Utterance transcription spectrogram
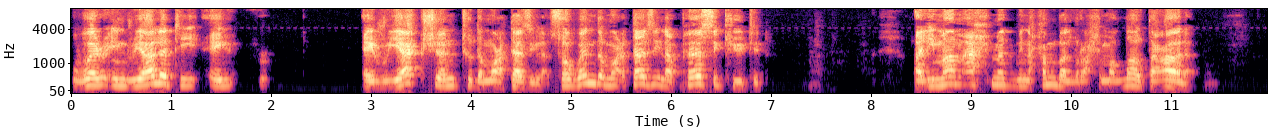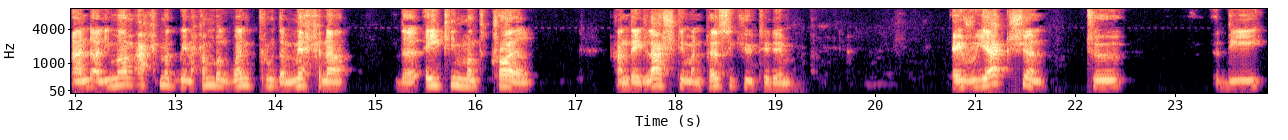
were in reality a, a reaction to the Mu'tazila. So when the Mu'tazila persecuted Al Imam Ahmad bin Hanbal, rahimahullah ta'ala, and Al Imam Ahmad bin Hanbal went through the mihna, the 18 month trial, and they lashed him and persecuted him. A reaction to the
